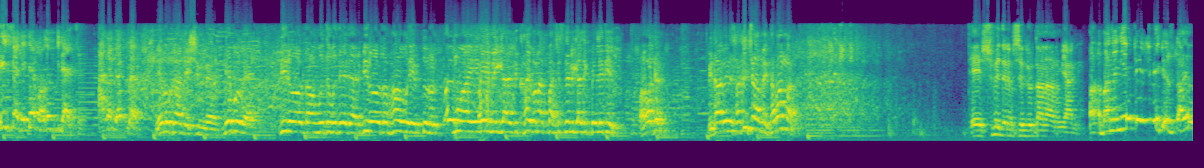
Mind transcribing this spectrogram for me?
ister de defolup gidersin. Anladın mı? Ne bu kardeşim be? Ne bu be? Biri oradan vıdı vıdı eder, biri oradan havlayıp durur. Muayeneye mi geldik, hayvanat bahçesine mi geldik belli değil. Bana bakın. Bir daha beni sakın çağırmayın tamam mı? Teessüf ederim size Dürdane Hanım yani. Aa, Bana niye teessüf ediyorsun ayol?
